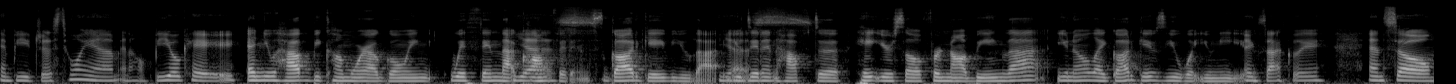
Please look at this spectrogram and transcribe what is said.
and be just who i am and i'll be okay and you have become more outgoing within that Yes. confidence. God gave you that. You didn't have to hate yourself for not being that. You know, like God gives you what you need. exactly and so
